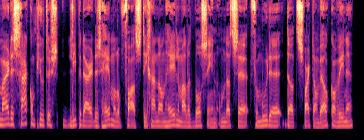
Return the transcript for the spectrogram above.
maar de schaakcomputers liepen daar dus helemaal op vast. Die gaan dan helemaal het bos in, omdat ze vermoeden dat zwart dan wel kan winnen.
